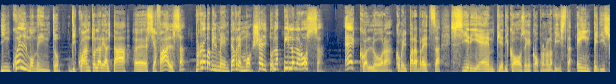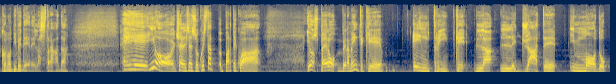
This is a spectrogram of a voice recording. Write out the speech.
in quel momento di quanto la realtà eh, sia falsa, probabilmente avremmo scelto la pillola rossa. Ecco allora come il parabrezza si riempie di cose che coprono la vista e impediscono di vedere la strada. E io, cioè nel senso, questa parte qua, io spero veramente che entri, che la leggiate in modo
